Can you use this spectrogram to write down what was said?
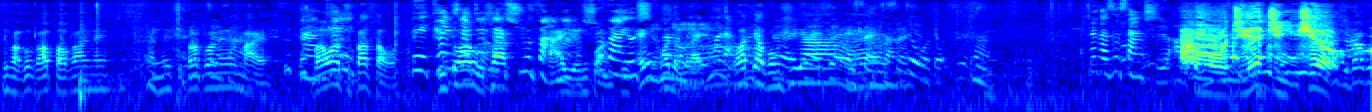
你看我搞包干呢，看那几包干呢买，包我一一下这多五三些书法嘛，来源书法有哎喜，欢的我怎么来吗？？我调公司啊。嗯，这个是三十啊。普洁锦绣，几包我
